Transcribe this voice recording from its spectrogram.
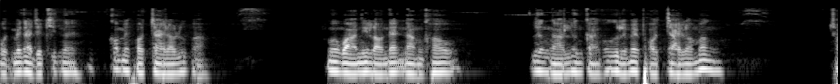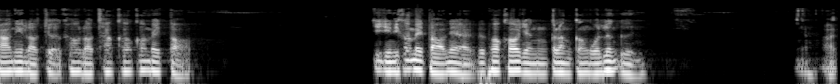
อดไม่ได้จะคิดนะเขาไม่พอใจเราหรือเปล่า เมื่อวานนี้เราแนะนำเขาเรื่องงานเรื่องการเขาก็เลยไม่พอใจเรามั่งเช้านี้เราเจอเขาเราทักเขาก็ไม่ตอบ จริงๆที่เขาไม่ตอบเนี่ยเป็นเพราะเขายังกำลังกังวลเรื่องอื่นอาจ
